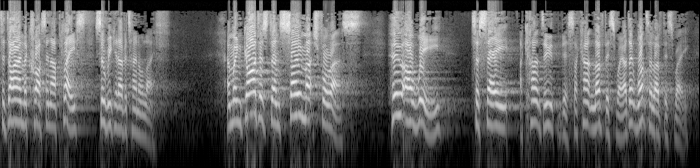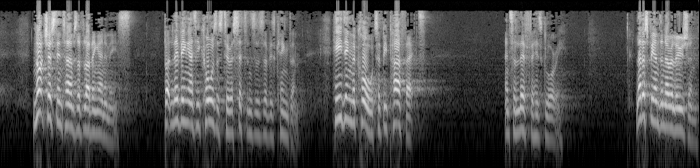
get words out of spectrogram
to die on the cross in our place so we could have eternal life. And when God has done so much for us, who are we to say, I can't do this, I can't love this way, I don't want to love this way? Not just in terms of loving enemies, but living as he calls us to as citizens of his kingdom, heeding the call to be perfect and to live for his glory. Let us be under no illusion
